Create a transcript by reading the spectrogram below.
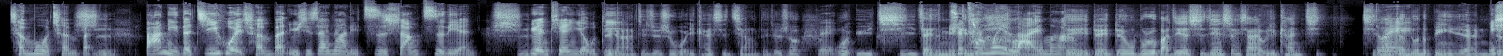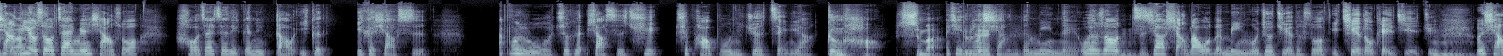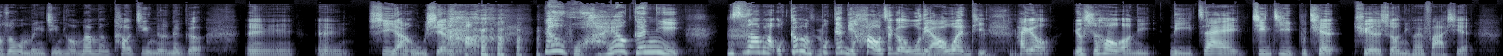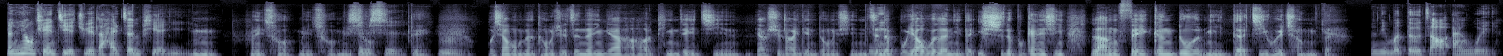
沉没成本是把你的机会成本，与其在那里自伤自怜，是怨天尤地。对啊，这就是我一开始讲的，就是说我与其在这边去看未来嘛，对对对，我不如把这个时间省下来，我去看其其他更多的病人。你想，你有时候在那边想说，好，我在这里跟你搞一个一个小时。啊，不如我这个小时去去跑步，你觉得怎样？更好是吗？而且你要想你的命呢。我有时候只要想到我的命，我就觉得说一切都可以解决。我想说，我们已经慢慢靠近了那个，呃呃，夕阳无限好。然后我还要跟你，你知道吗？我根本不跟你耗这个无聊问题。还有有时候哦，你你在经济不欠缺的时候，你会发现能用钱解决的还真便宜。嗯。没错，没错，没错，是不是？对，嗯，我想我们的同学真的应该要好好听这一集，要学到一点东西。你真的不要为了你的一时的不甘心，浪费更多你的机会成本。那你有没有得着安慰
